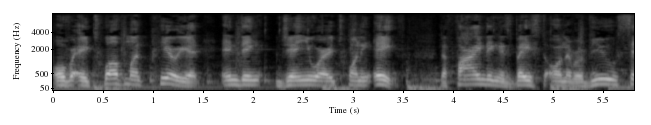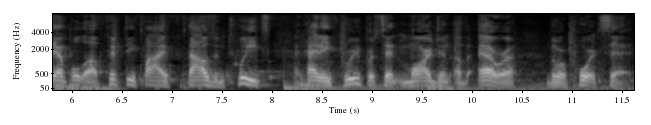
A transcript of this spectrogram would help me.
over a 12 month period ending January 28th. The finding is based on a review sample of 55,000 tweets and had a 3% margin of error, the report said.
